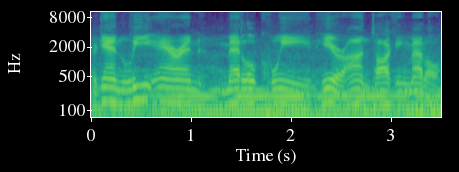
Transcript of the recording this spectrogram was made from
Again, Lee Aaron, Metal Queen, here on Talking Metal.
